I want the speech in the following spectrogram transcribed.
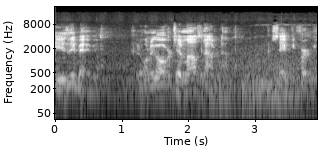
Easy, baby. We don't want to go over 10 miles an hour now. Safety first.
